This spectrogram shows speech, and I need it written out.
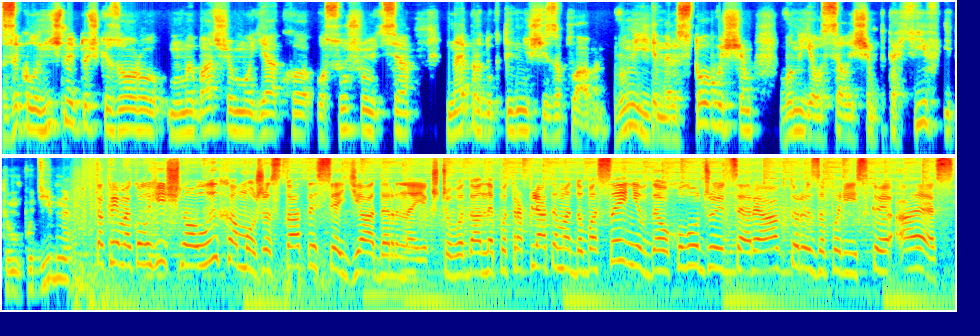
З екологічної точки зору ми бачимо, як осушуються найпродуктивніші заплави. Вони є нерестовищем, вони є оселищем птахів і тому подібне. Та крім екологічного лиха, може статися ядерне, якщо вода не потраплятиме до басейнів, де охолоджуються реактори Запорізької АЕС.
